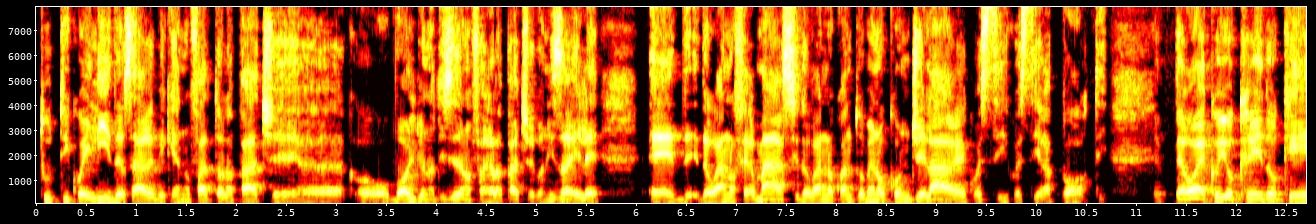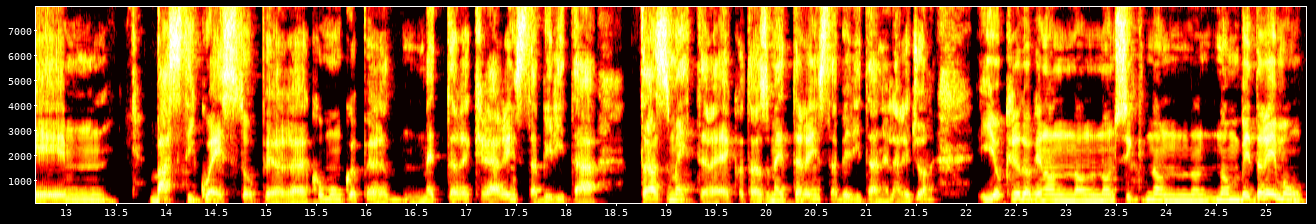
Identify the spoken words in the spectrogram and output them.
Tutti quei leader arabi che hanno fatto la pace eh, o vogliono, desiderano fare la pace con Israele, eh, dovranno fermarsi, dovranno quantomeno congelare questi, questi rapporti. Però ecco, io credo che mh, basti questo per comunque per mettere, creare instabilità trasmettere, ecco, trasmettere instabilità nella regione. Io credo che non, non, non, si, non vedremo un,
